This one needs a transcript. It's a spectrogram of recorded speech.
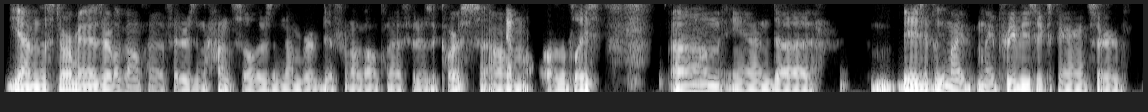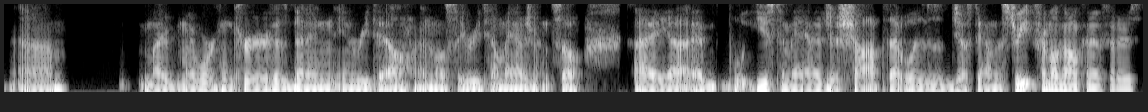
Yeah, I'm the store manager at Algonquin Outfitters in Huntsville. There's a number of different Algonquin Outfitters, of course, um, yep. all over the place. Um, and uh, basically, my my previous experience or um, my my working career has been in in retail and mostly retail management. So I, uh, I used to manage a shop that was just down the street from Algonquin Outfitters.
